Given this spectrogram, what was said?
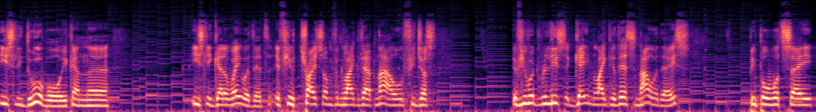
easily doable. You can uh, easily get away with it. If you try something like that now, if you just, if you would release a game like this nowadays, people would say,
